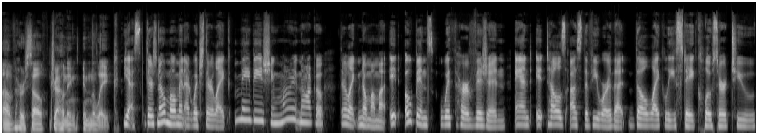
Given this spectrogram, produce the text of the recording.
of herself drowning in the lake. Yes, there's no moment at which they're like, maybe she might not go. They're like, no, mama. It opens with her vision and it tells us, the viewer, that they'll likely stay closer to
